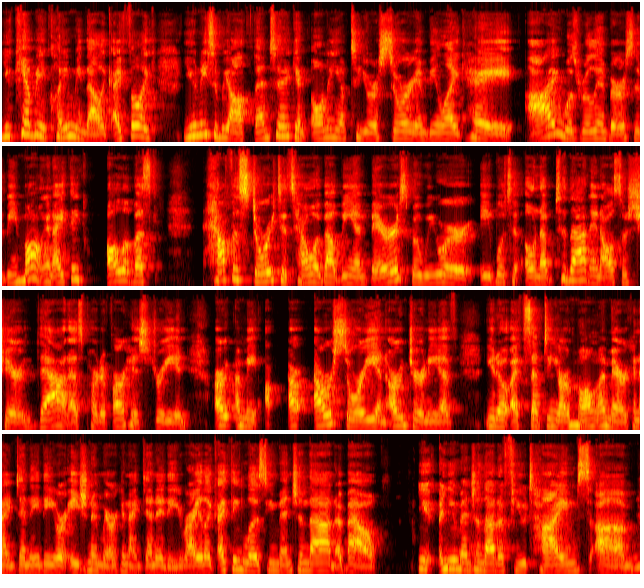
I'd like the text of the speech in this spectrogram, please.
you can't be claiming that. Like, I feel like you need to be authentic and owning up to your story and being like, hey, I was really embarrassed of being Hmong. And I think all of us have a story to tell about being embarrassed, but we were able to own up to that and also share that as part of our history and our, I mean, our, our story and our journey of, you know, accepting our Hmong American identity or Asian American identity, right? Like, I think Liz, you mentioned that about you, you mentioned that a few times um, mm-hmm.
